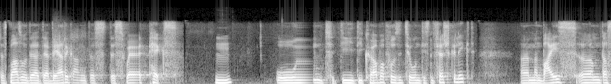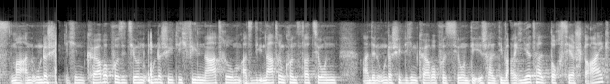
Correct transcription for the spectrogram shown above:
Das war so der, der Werdegang des, des Sweatpacks. Mhm. Und die, die Körperpositionen, die sind festgelegt. Äh, man weiß, ähm, dass man an unterschiedlichen Körperpositionen unterschiedlich viel Natrium, also die Natriumkonzentration an den unterschiedlichen Körperpositionen, die ist halt, die variiert halt doch sehr stark.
